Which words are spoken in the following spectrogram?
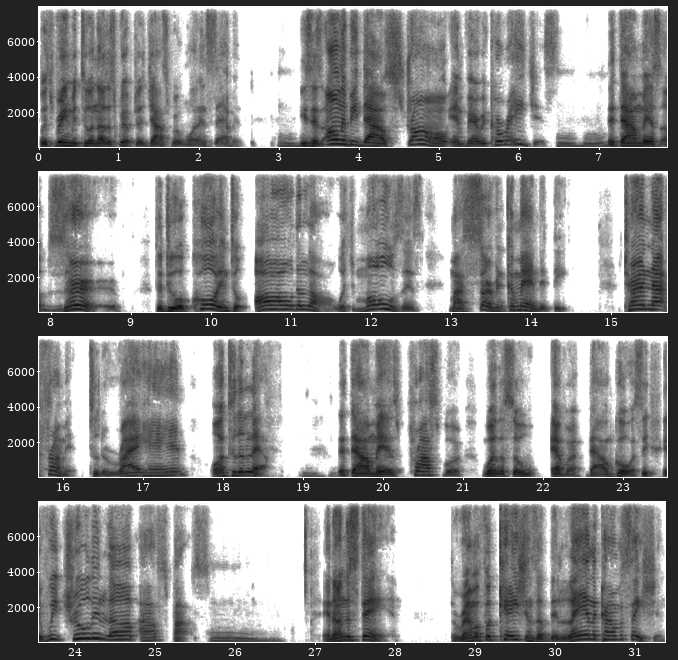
Which brings me to another scripture, Joshua 1 and 7. Mm-hmm. He says, Only be thou strong and very courageous, mm-hmm. that thou mayest observe to do according to all the law which Moses, my servant, commanded thee. Turn not from it to the right hand or to the left, mm-hmm. that thou mayest prosper whithersoever thou goest. See, if we truly love our spouse mm. and understand the ramifications of delaying the conversation,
